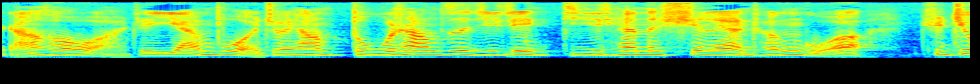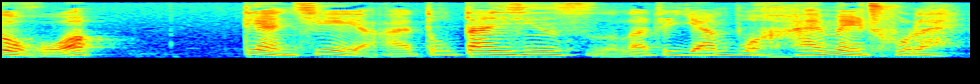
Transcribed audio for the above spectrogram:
然后啊，这严部就想赌上自己这几天的训练成果去救火。电器呀，哎，都担心死了。这盐布还没出来，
